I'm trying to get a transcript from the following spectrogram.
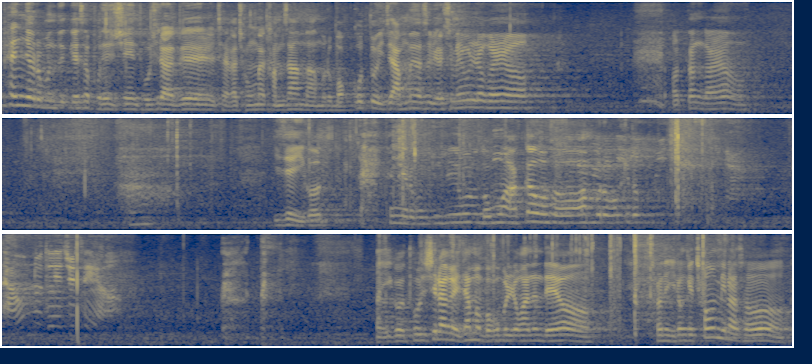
팬 여러분들께서 보내주신 도시락을 제가 정말 감사한 마음으로 먹고 또 이제 안무 연습 열심히 해보려고 해요. 어떤가요? 이제 이거 팬 여러분 주시고 너무 아까워서 함부로 먹기도 이거 도시락을 이제 한번 먹어보려고 하는데요. 저는 이런 게 처음이라서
